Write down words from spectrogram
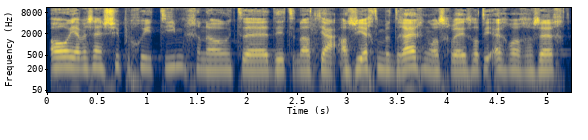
Oh ja, we zijn supergoeie teamgenoten, dit en dat. Ja, als hij echt een bedreiging was geweest, had hij echt wel gezegd...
